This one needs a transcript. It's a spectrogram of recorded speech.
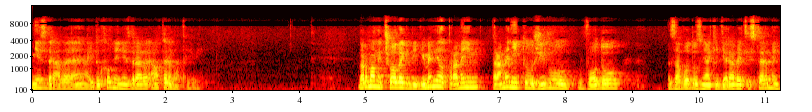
nezdravé, aj duchovne nezdravé alternatívy. Normálny človek by vymenil pramen, pramenitú živú vodu za vodu z nejakej deravej cisterny?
